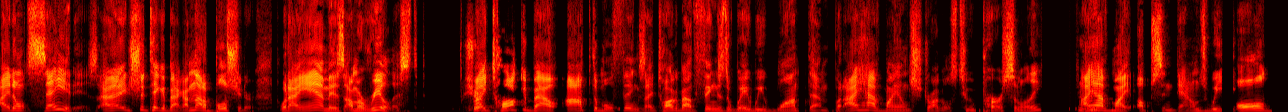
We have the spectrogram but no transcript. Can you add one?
I don't say it is. I should take it back. I'm not a bullshitter. What I am is I'm a realist. Sure. I talk about optimal things. I talk about things the way we want them, but I have my own struggles too personally. I Mhm. have my ups and downs. We all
